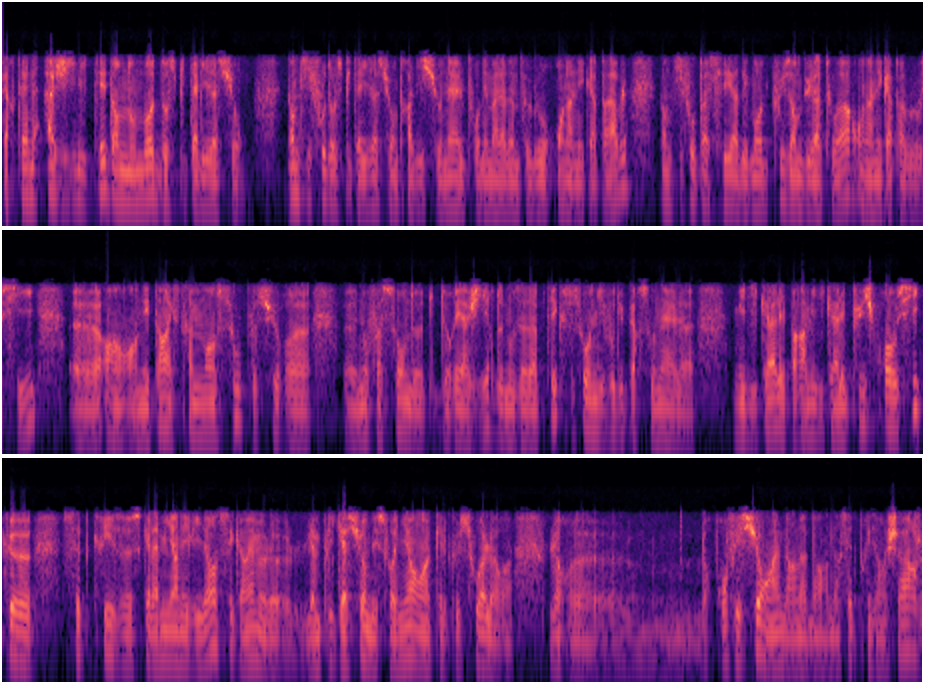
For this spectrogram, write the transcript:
certaine agilité dans nos modes d'hospitalisation. Quand il faut d'hospitalisation traditionnelle pour des malades un peu lourds, on en est capable. Quand il faut passer à des modes plus ambulatoires, on en est capable aussi, en, étant extrêmement souple sur nos façons de, de réagir, de nous adapter, que ce soit au niveau du personnel médical et paramédicales. Et puis je crois aussi que cette crise, ce qu'elle a mis en évidence, c'est quand même l'implication des soignants, quelle que soit leur, leur, euh, profession hein, dans, cette prise en charge.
